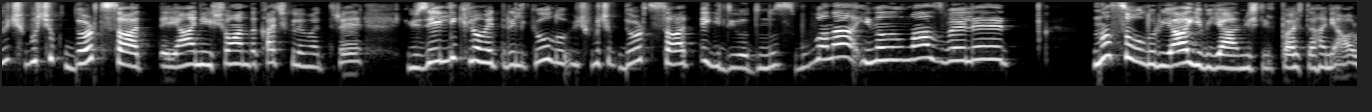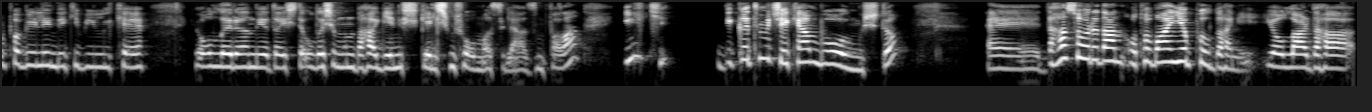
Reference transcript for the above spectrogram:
3,5-4 saatte yani şu anda kaç kilometre? 150 kilometrelik yolu 3,5-4 saatte gidiyordunuz. Bu bana inanılmaz böyle nasıl olur ya gibi gelmişti ilk başta. Hani Avrupa Birliği'ndeki bir ülke yolların ya da işte ulaşımın daha geniş gelişmiş olması lazım falan. İlk dikkatimi çeken bu olmuştu. Ee, daha sonradan otoban yapıldı hani yollar daha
